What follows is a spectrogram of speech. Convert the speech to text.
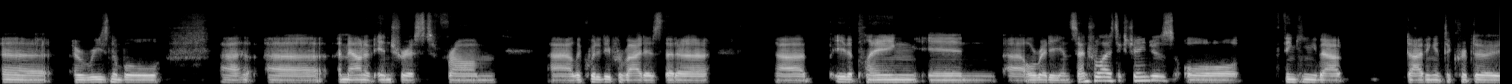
a, a reasonable uh, uh, amount of interest from uh, liquidity providers that are uh, either playing in uh, already in centralized exchanges or thinking about diving into crypto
